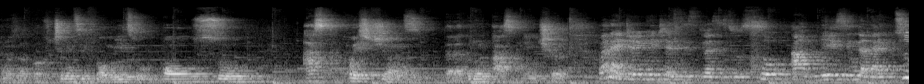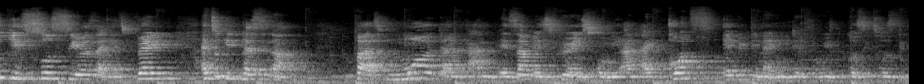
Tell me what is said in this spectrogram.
And it was an opportunity for me to also ask questions that I couldn't ask in church. When I joined HSDC class, it was so amazing that I took it so serious and it's very, I took it personal. But more than an exam experience for me, and I got everything I needed from it because it was the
